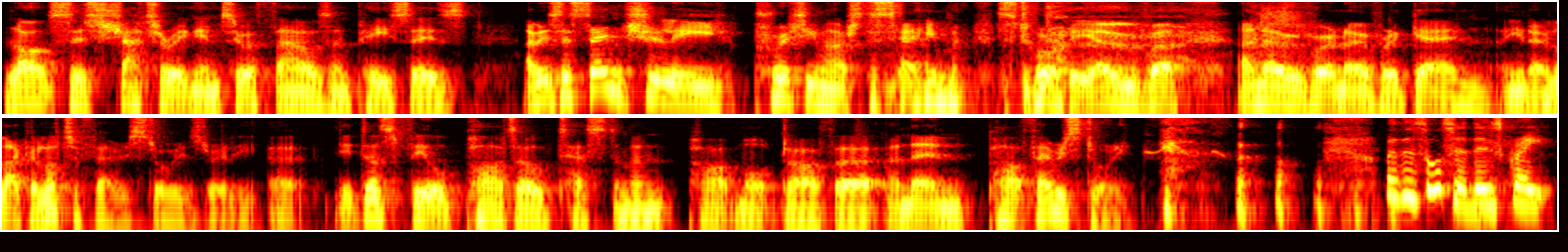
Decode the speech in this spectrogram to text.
lances shattering into a thousand pieces. I mean, it's essentially pretty much the same story over and over and over again. You know, like a lot of fairy stories, really. Uh, it does feel part Old Testament, part Morte d'Arthur, and then part fairy story. but there's also those great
